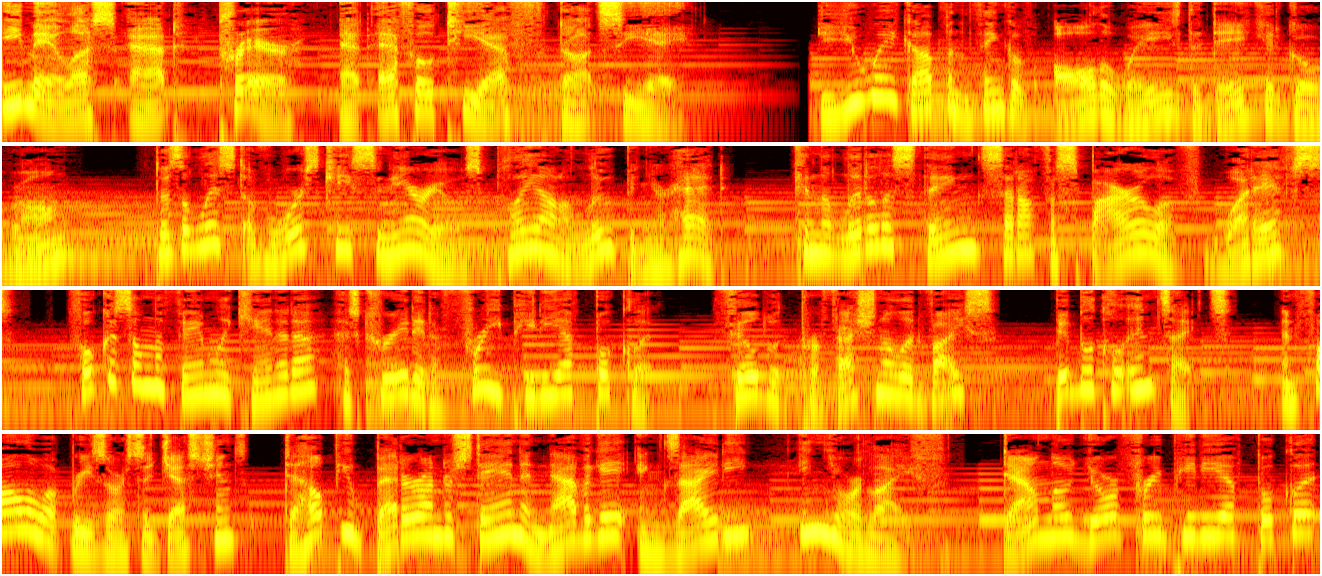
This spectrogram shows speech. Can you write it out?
email us at prayer at fotf.ca. Do you wake up and think of all the ways the day could go wrong? Does a list of worst case scenarios play on a loop in your head? Can the littlest thing set off a spiral of what ifs? Focus on the Family Canada has created a free PDF booklet filled with professional advice, biblical insights, and follow up resource suggestions to help you better understand and navigate anxiety in your life. Download your free PDF booklet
